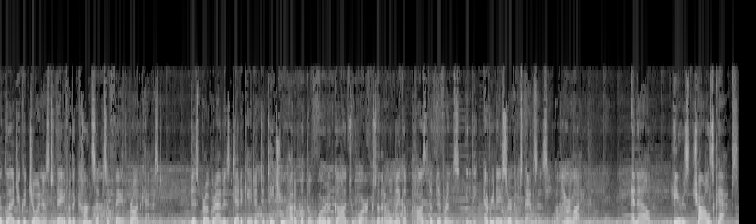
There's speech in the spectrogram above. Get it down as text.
We're glad you could join us today for the Concepts of Faith broadcast. This program is dedicated to teach you how to put the Word of God to work so that it will make a positive difference in the everyday circumstances of your life. And now, here's Charles Capps.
